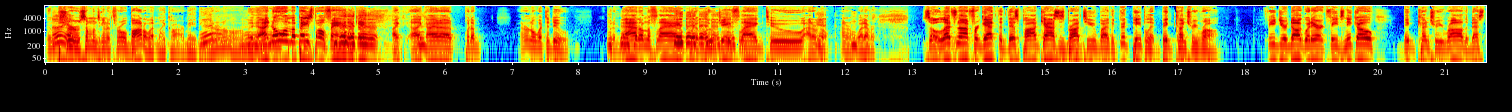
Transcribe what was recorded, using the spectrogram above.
Yeah. I'm Oh, sure yeah. someone's going to throw a bottle at my car. Maybe I don't know. But I know I'm a baseball fan. I can't. Like, like I gotta put a. I don't know what to do. Put a bat on the flag. Put a Blue Jay flag too. I don't know. I don't know. Whatever. So let's not forget that this podcast is brought to you by the good people at Big Country Raw. Feed your dog what Eric feeds Nico. Big Country Raw, the best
